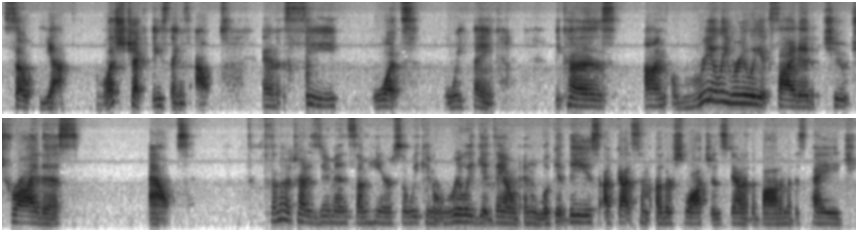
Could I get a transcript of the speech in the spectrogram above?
So yeah, let's check these things out and see what we think because I'm really, really excited to try this out. So I'm going to try to zoom in some here so we can really get down and look at these. I've got some other swatches down at the bottom of this page.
